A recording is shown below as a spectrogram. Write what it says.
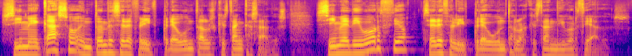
Si me caso, entonces seré feliz. Pregunta a los que están casados. Si me divorcio, seré feliz. Pregunta a los que están divorciados.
